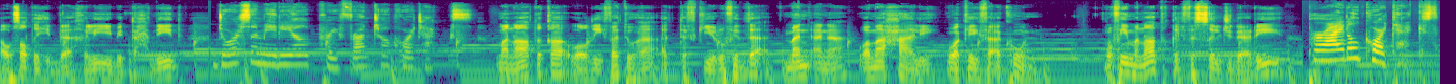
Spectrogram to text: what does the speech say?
أوسطه الداخلي بالتحديد dorsomedial prefrontal cortex. مناطق وظيفتها التفكير في الذات من أنا وما حالي وكيف أكون وفي مناطق الفص الجداري Parietal cortex.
